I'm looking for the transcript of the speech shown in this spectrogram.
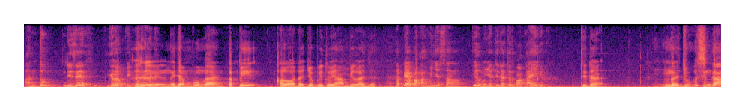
antum desain grafik. nggak nyambung kan. Tapi kalau ada job itu ya ambil aja. Nah, tapi apakah menyesal ilmunya tidak terpakai gitu? Tidak nggak juga sih nggak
